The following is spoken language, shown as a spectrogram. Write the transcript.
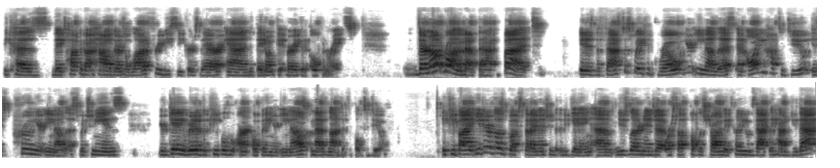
because they talk about how there's a lot of freebie seekers there and they don't get very good open rates. They're not wrong about that, but it is the fastest way to grow your email list, and all you have to do is prune your email list, which means you're getting rid of the people who aren't opening your emails, and that is not difficult to do if you buy either of those books that I mentioned at the beginning, um, Newsletter Ninja or Self Publish Strong, they tell you exactly how to do that.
